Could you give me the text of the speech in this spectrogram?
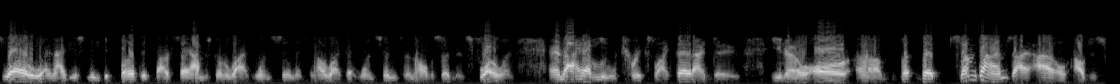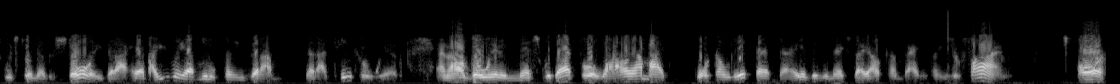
slow, and I just need to bump it by say I'm just going to write one sentence, and I'll write that one sentence, and all of a sudden it's flowing. And I have little tricks like that I do, you know. Or um, but but sometimes I, I'll I'll just switch to another story that I have. I usually have little things that I'm that I tinker with, and I'll go in and mess with that for a while. And I might work on it that day, and then the next day I'll come back and things are fine. Or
